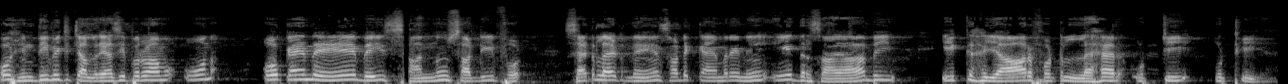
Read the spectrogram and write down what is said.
ਉਹ ਹਿੰਦੀ ਵਿੱਚ ਚੱਲ ਰਿਹਾ ਸੀ ਪ੍ਰੋਗਰਾਮ। ਉਹ ਉਹ ਕਹਿੰਦੇ ਬਈ ਸਾਨੂੰ ਸਾਡੀ ਸੈਟਲਾਈਟ ਨੇ, ਸਾਡੇ ਕੈਮਰੇ ਨੇ ਇਹ ਦਰਸਾਇਆ ਵੀ 1000 ਫੁੱਟ ਲਹਿਰ ਉੱਚੀ ਉੱਠੀ ਹੈ।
